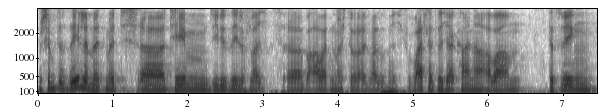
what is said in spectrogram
bestimmte Seele mit, mit äh, Themen, die die Seele vielleicht äh, bearbeiten möchte. Oder ich weiß es nicht, weiß letztlich ja keiner. Aber deswegen,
